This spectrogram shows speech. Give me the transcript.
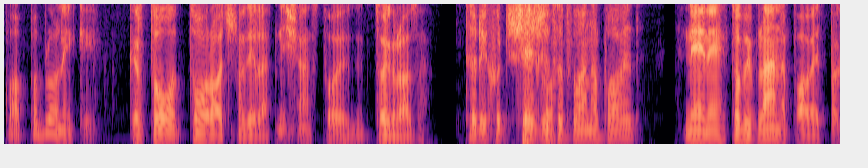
pa, pa bilo nekaj. Ker to, to ročno delati ni šans, to je, to je groza. Torej, hočeš reči, da je to tvoja napoved? Ne, ne, to bi bila napoved, pa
